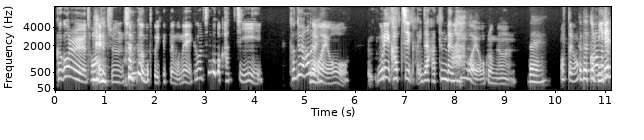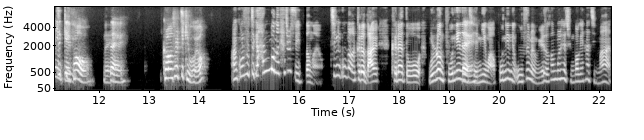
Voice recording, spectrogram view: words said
그거를 저한테 네. 준 친구의 목도 있기 때문에 그건 친구도 같이 견뎌야 하는 네. 거예요. 우리 같이 이제 같은 배를 아. 탄 거예요. 그러면 네. 어때요? 근데 또 그러면 솔직히 미래님께서 네. 네. 그럼 솔직히 뭐요? 아니 그럼 솔직히 한 번은 해줄 수 있잖아요. 친구가 그래도 날 그래도 물론 본인의 네. 재미와 본인의 웃음을 위해서 선물해 준 거긴 하지만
